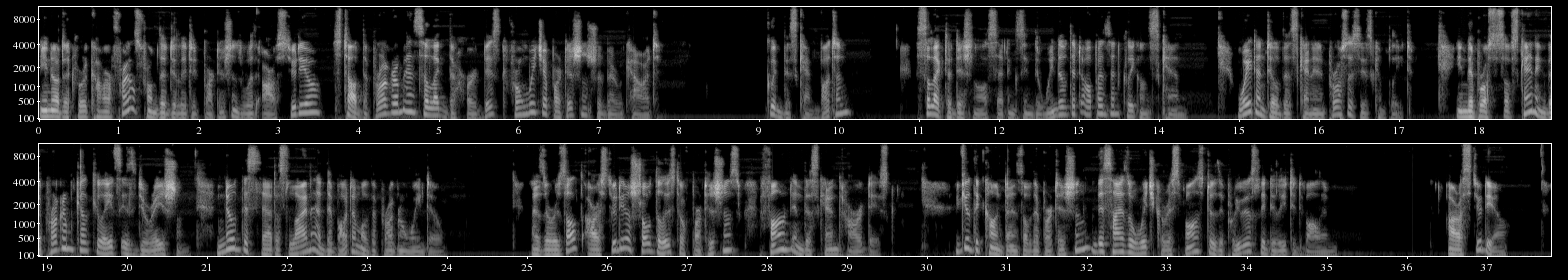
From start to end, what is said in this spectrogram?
In order to recover files from the deleted partitions with RStudio, start the program and select the hard disk from which a partition should be recovered. Click the Scan button. Select additional settings in the window that opens and click on Scan. Wait until the scanning process is complete. In the process of scanning, the program calculates its duration. Note the status line at the bottom of the program window. As a result, RStudio showed the list of partitions found in the scanned hard disk. View the contents of the partition, the size of which corresponds to the previously deleted volume. RStudio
